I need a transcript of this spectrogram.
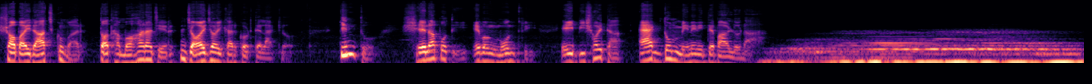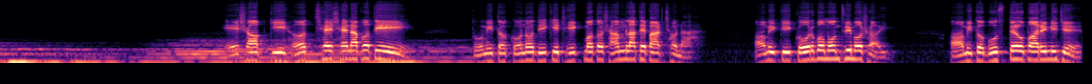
সবাই রাজকুমার তথা মহারাজের জয় জয়কার করতে লাগল। কিন্তু সেনাপতি এবং মন্ত্রী এই বিষয়টা একদম মেনে নিতে পারল না। এসব কি হচ্ছে, সেনাপতি? তুমি তো কোনো দিকই ঠিক মতো সামলাতে পারছ না। আমি কি করব মন্ত্রী মশাই? আমি তো বুঝতেও পারিনি যে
